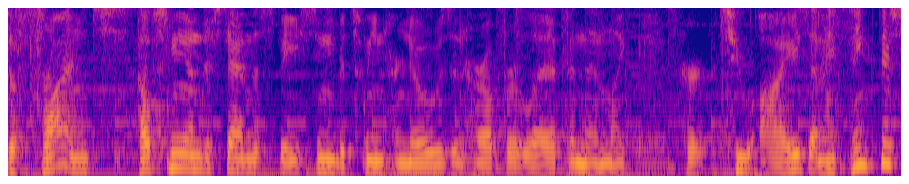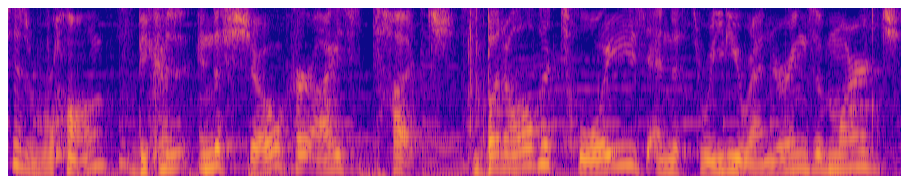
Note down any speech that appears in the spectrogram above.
the front helps me understand the spacing between her nose and her upper lip and then like her two eyes and I think this is wrong because in the show her eyes touch but all the toys and the 3D renderings of Marge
